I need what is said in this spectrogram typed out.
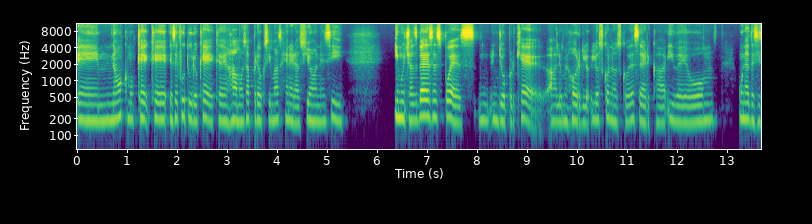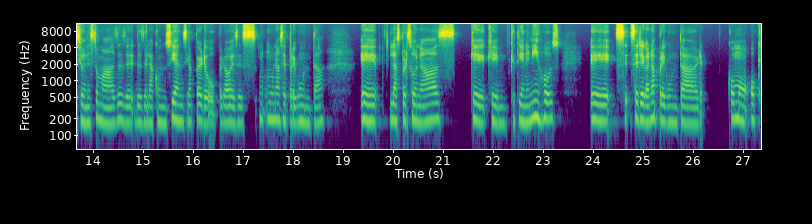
eh, ¿no? Como que, que ese futuro que, que, dejamos a próximas generaciones y, y muchas veces pues yo porque a lo mejor los conozco de cerca y veo mm, unas decisiones tomadas desde, desde la conciencia, pero, pero a veces una se pregunta, eh, las personas que, que, tienen hijos eh, se, llegan a preguntar como, ok,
